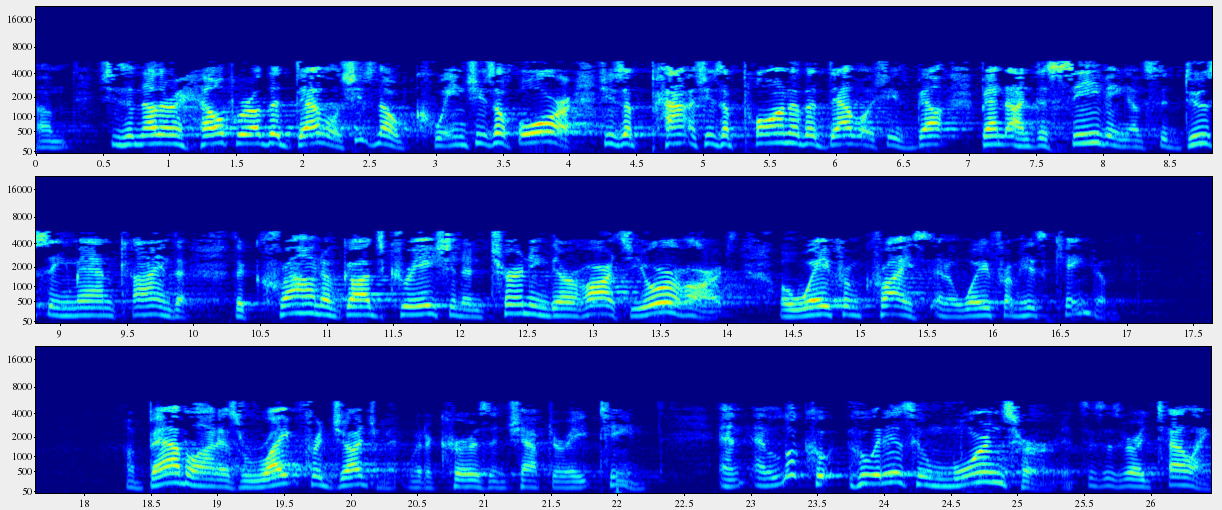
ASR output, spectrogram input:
Um, she's another helper of the devil. She's no queen. She's a whore. She's a, she's a pawn of the devil. She's bent on deceiving, of seducing mankind, the, the crown of God's creation, and turning their hearts, your hearts, away from Christ and away from His kingdom. Now, Babylon is ripe for judgment, what occurs in chapter 18. And, and look who, who it is who mourns her. This is very telling.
